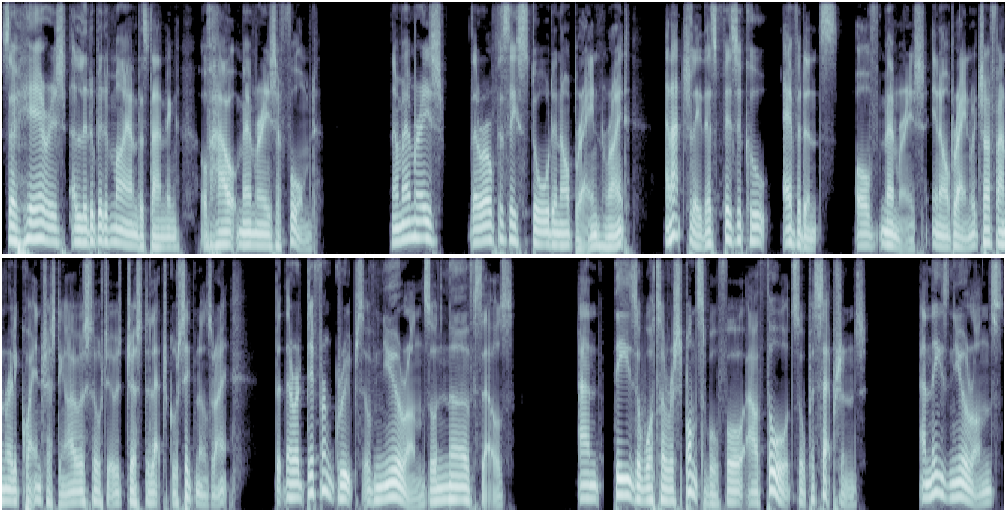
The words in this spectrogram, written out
So here is a little bit of my understanding of how memories are formed. Now, memories, they're obviously stored in our brain, right? And actually, there's physical evidence of memories in our brain, which I found really quite interesting. I always thought it was just electrical signals, right? But there are different groups of neurons or nerve cells, and these are what are responsible for our thoughts or perceptions. And these neurons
